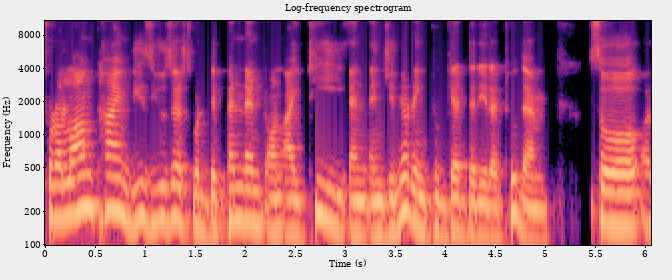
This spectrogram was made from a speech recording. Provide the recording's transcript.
for a long time, these users were dependent on IT and engineering to get the data to them. So uh,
